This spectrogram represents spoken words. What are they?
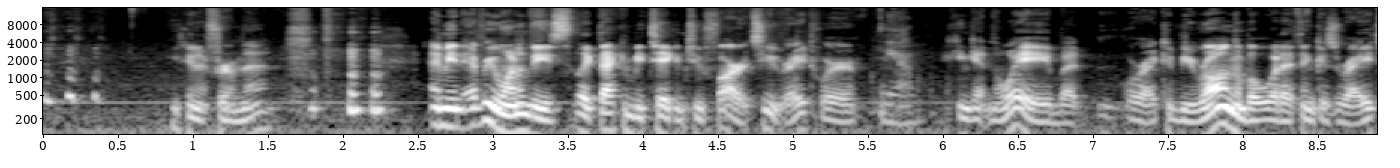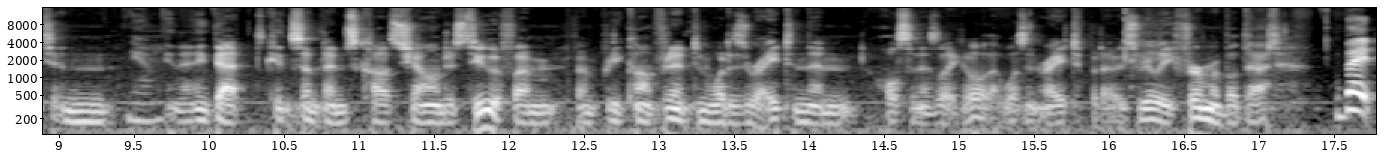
you can affirm that. I mean, every one of these, like that can be taken too far too, right? Where yeah it can get in the way, but or I could be wrong about what I think is right, and yeah. and I think that can sometimes cause challenges too. If I'm if I'm pretty confident in what is right, and then all of a sudden it's like, oh, that wasn't right, but I was really firm about that. But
